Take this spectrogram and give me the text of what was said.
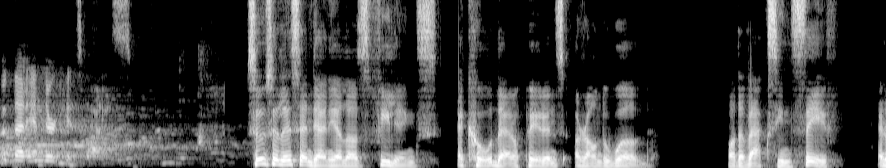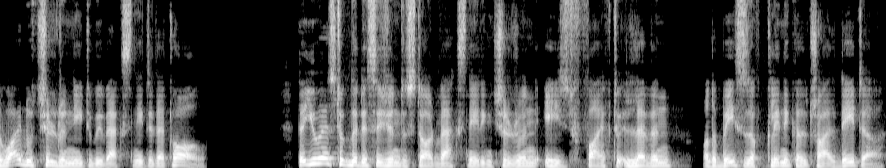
put that in their kids' bodies. Susilis and Daniela's feelings echo of parents around the world. Are the vaccines safe? And why do children need to be vaccinated at all? The US took the decision to start vaccinating children aged 5 to 11 on the basis of clinical trial data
